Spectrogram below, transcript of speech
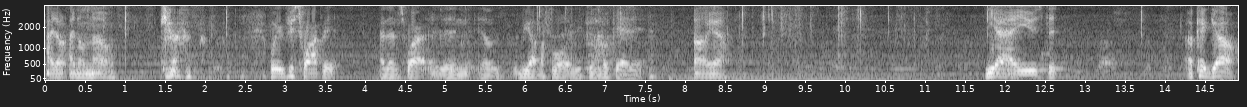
I don't. I don't know. Wait, if you swap it and then swap, and then it'll be on the floor. You can look at it. Oh yeah. Yeah, I used it. Okay, go.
